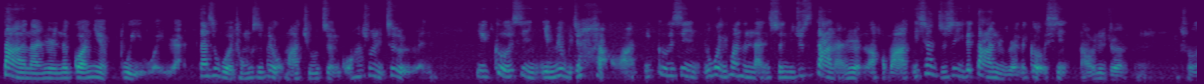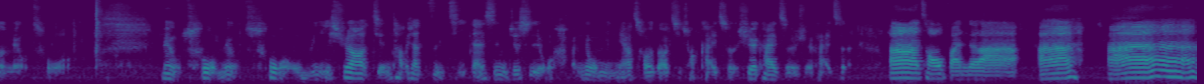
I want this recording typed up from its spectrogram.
大男人的观念不以为然。但是我也同时被我妈纠正过，她说你这个人。你个性也没有比较好啊！你个性，如果你换成男生，你就是大男人了，好吗？你现在只是一个大女人的个性，然后我就觉得，嗯，说的没有错，没有错，没有错。我们也需要检讨一下自己，但是你就是我，反正我明天要超早起床开车，学开车，学开车啊，超烦的啦，啊啊！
